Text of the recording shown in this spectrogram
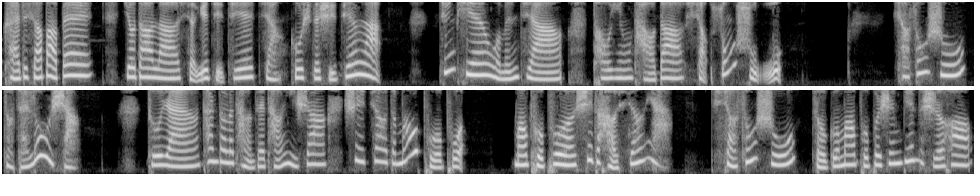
可爱的小宝贝，又到了小月姐姐讲故事的时间啦！今天我们讲偷樱桃的小松鼠。小松鼠走在路上，突然看到了躺在躺椅上睡觉的猫婆婆。猫婆婆睡得好香呀！小松鼠走过猫婆婆身边的时候。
